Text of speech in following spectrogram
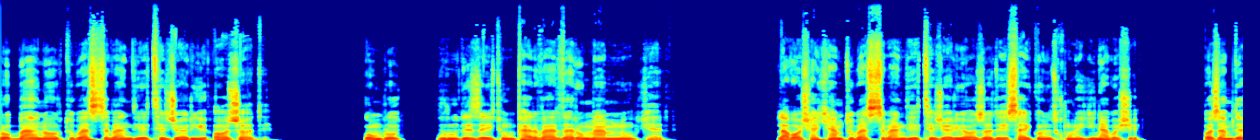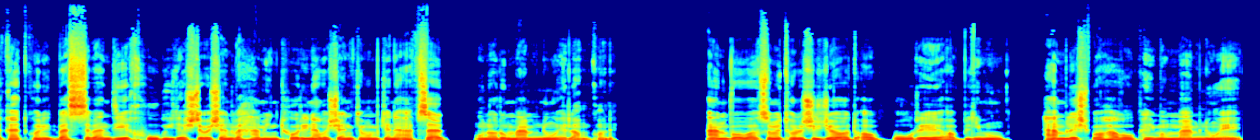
رب انار تو بسته‌بندی تجاری آزاده. گمرک ورود زیتون پرورده رو ممنوع کرد. لواشک هم تو بسته‌بندی تجاری آزاده سعی کنید خونگی نباشه. بازم دقت کنید بسته‌بندی خوبی داشته باشن و همینطوری نباشن که ممکنه افسر اونا رو ممنوع اعلام کنه. انواع و اقسام ترشیجات، آب قوره، آب لیمو حملش با هواپیما ممنوعه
